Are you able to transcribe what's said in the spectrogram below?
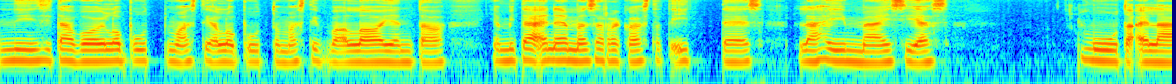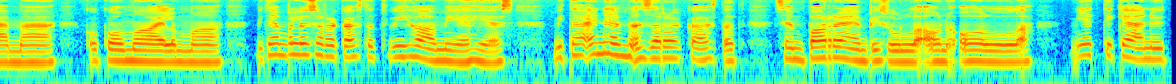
niin sitä voi loputtomasti ja loputtomasti vaan laajentaa. Ja mitä enemmän sä rakastat ittees, lähimmäisiäs, muuta elämää, koko maailmaa. Miten paljon sä rakastat vihamiehiäs? Mitä enemmän sä rakastat, sen parempi sulla on olla. Miettikää nyt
